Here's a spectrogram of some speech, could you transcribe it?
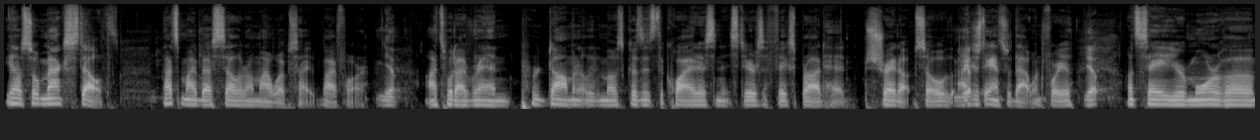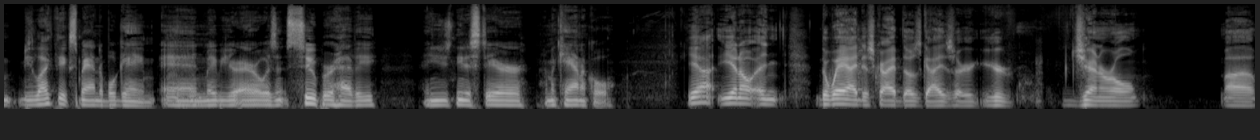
Yeah. So Max Stealth, that's my best seller on my website by far. yep, That's what I've ran predominantly the most because it's the quietest and it steers a fixed broadhead straight up. So I just answered that one for you. Yep. Let's say you're more of a you like the expandable game and maybe your arrow isn't super heavy and you just need to steer a mechanical. yeah, you know, and the way I describe those guys are your general uh,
